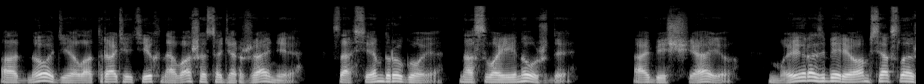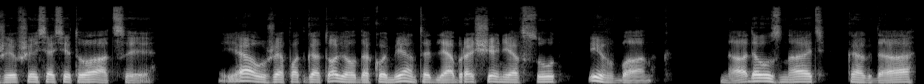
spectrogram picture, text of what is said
«Одно дело тратить их на ваше содержание, совсем другое — на свои нужды. Обещаю, мы разберемся в сложившейся ситуации. Я уже подготовил документы для обращения в суд и в банк. Надо узнать, когда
